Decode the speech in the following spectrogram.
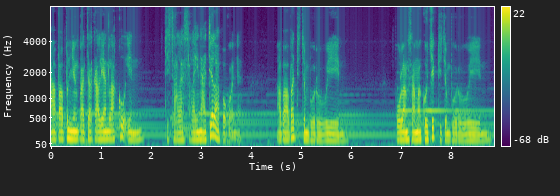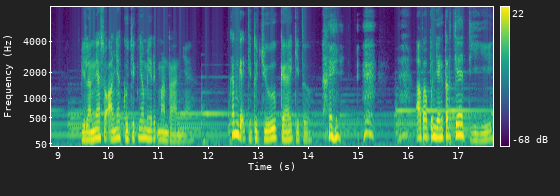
Apa pun yang pacar kalian lakuin, disalah-salahin aja lah pokoknya. Apa-apa dicemburuin. Pulang sama Gojek dicemburuin. Bilangnya soalnya Gojeknya mirip mantannya. Kan gak gitu juga gitu. Apa pun yang terjadi,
